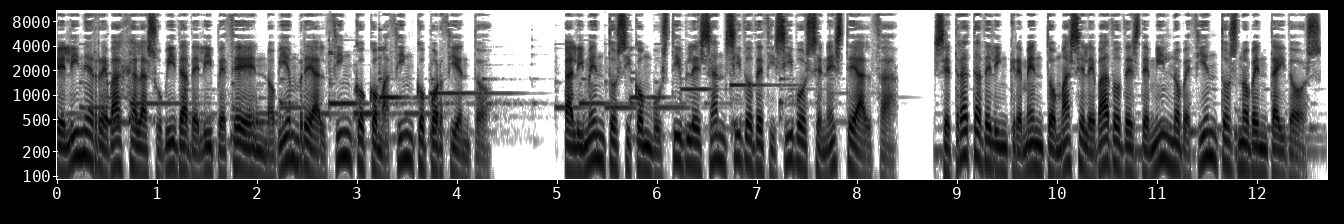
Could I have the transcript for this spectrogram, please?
El INE rebaja la subida del IPC en noviembre al 5,5%. Alimentos y combustibles han sido decisivos en este alza. Se trata del incremento más elevado desde 1992.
